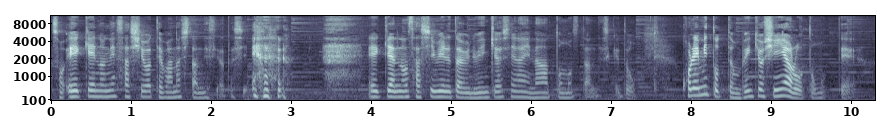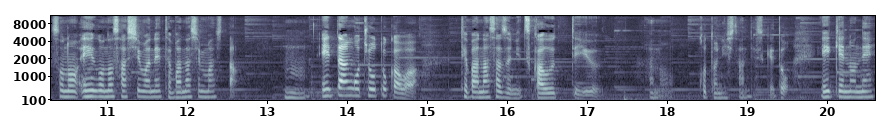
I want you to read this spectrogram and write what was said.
そう英検のね冊子は手放したんですよ私。英検の冊子見るたびに勉強してないなと思ってたんですけどこれ見とっても勉強しんやろうと思ってその英語の冊子はね手放しました、うん、英単語帳とかは手放さずに使うっていうあのことにしたんですけど英検のね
